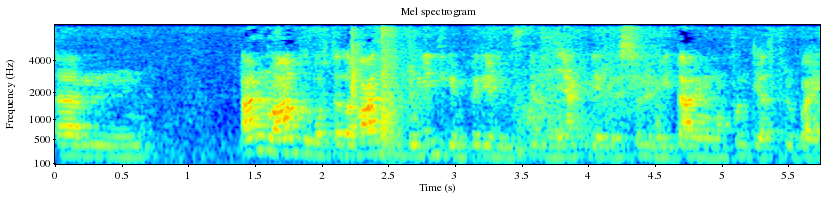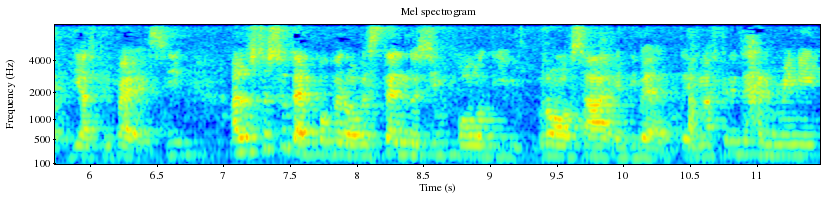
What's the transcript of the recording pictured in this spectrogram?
Um, hanno anche portato avanti politiche imperialiste, quindi anche di aggressione militare nei confronti di altri, pa- di altri, paesi, allo stesso tempo però vestendosi un po' di rosa e di verde, in altri termini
